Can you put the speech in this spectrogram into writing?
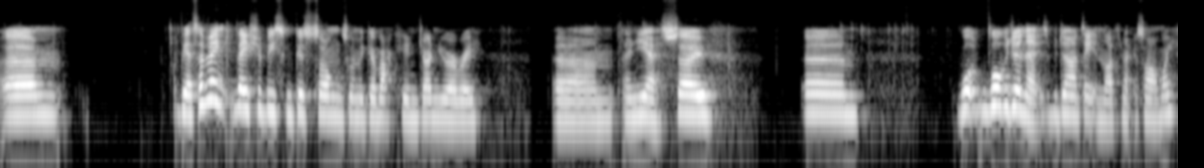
Um, but yes, I think they should be some good songs when we go back in January. Um, and yeah, so um, what what we doing next? We're doing our dating life next, aren't we?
